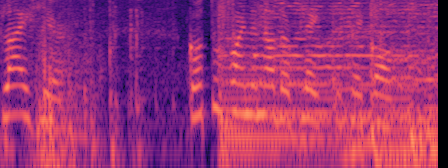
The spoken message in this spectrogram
Fly here. Got to find another place to take off.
